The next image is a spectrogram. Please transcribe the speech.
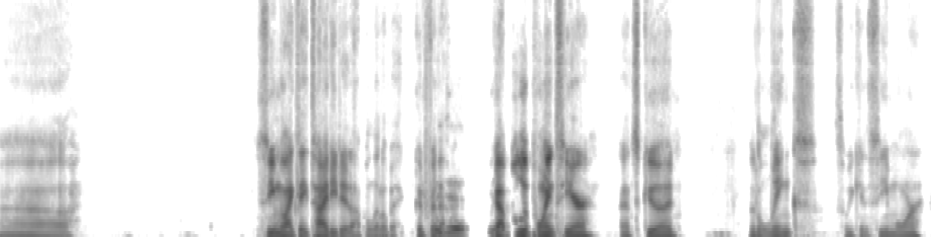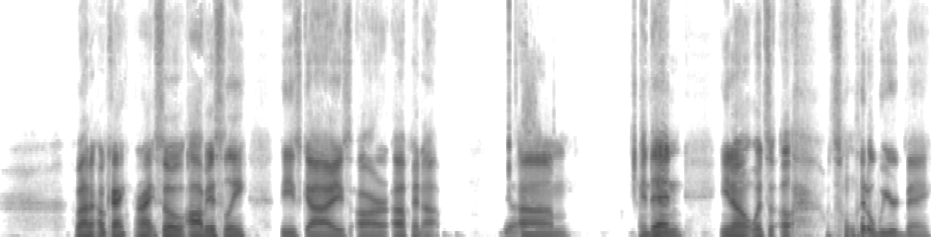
Uh seemed like they tidied it up a little bit. Good for They them. did. We got bullet points here. That's good. Little links so we can see more about it. Okay. All right. So obviously these guys are up and up. Yeah. Um, and then you know what's uh, what's a little weird, May,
